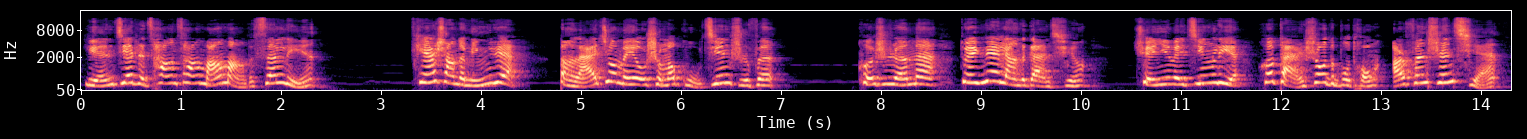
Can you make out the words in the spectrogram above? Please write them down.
连接着苍苍茫茫的森林。天上的明月本来就没有什么古今之分，可是人们对月亮的感情。却因为经历和感受的不同而分深浅。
